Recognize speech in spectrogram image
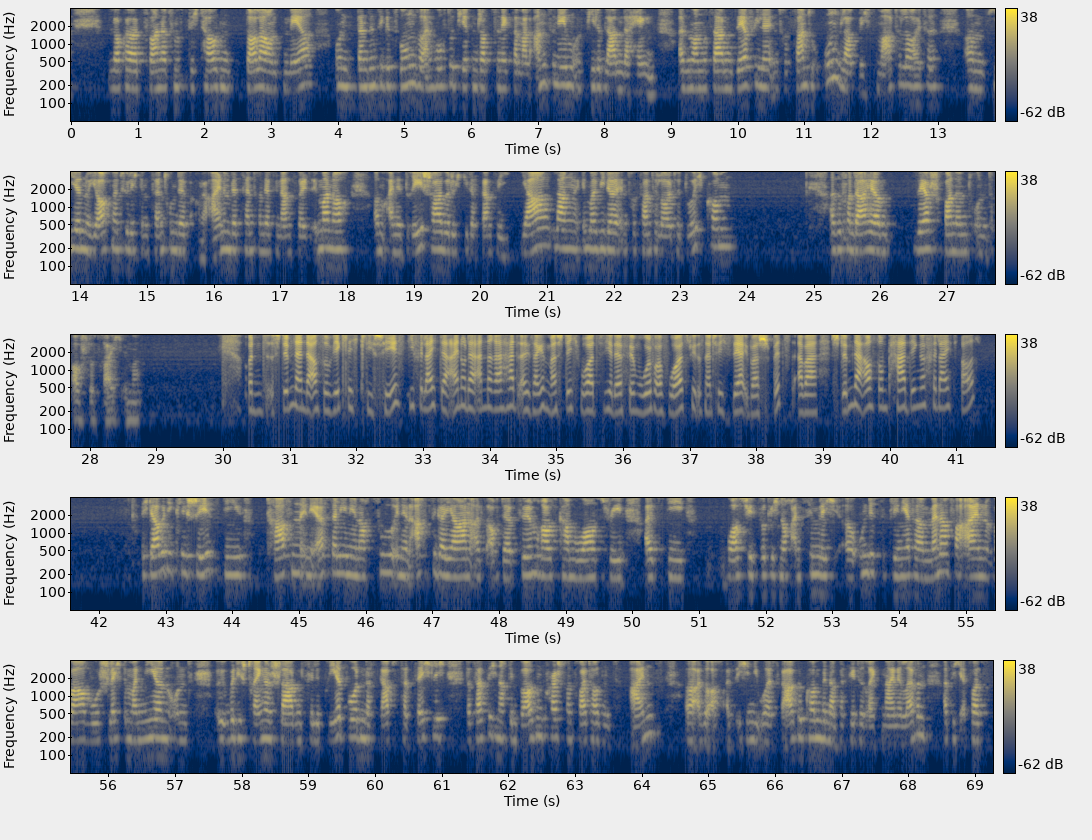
locker 250.000 Dollar und mehr. Und dann sind sie gezwungen, so einen hochdotierten Job zunächst einmal anzunehmen und viele bleiben da hängen. Also man muss sagen, sehr viele interessante, unglaublich smarte Leute. Ähm, hier in New York natürlich dem Zentrum der oder einem der Zentren der Finanzwelt immer noch ähm, eine Drehscheibe, durch die das ganze Jahr lang immer wieder interessante Leute durchkommen. Also von daher sehr spannend und aufschlussreich immer. Und stimmen denn da auch so wirklich Klischees, die vielleicht der ein oder andere hat? Also ich sage jetzt mal Stichwort hier der Film Wolf of Wall Street ist natürlich sehr überspitzt, aber stimmen da auch so ein paar Dinge vielleicht raus? Ich glaube, die Klischees, die trafen in erster Linie noch zu in den 80er Jahren, als auch der Film rauskam, Wall Street, als die Wall Street wirklich noch ein ziemlich äh, undisziplinierter Männerverein war, wo schlechte Manieren und äh, über die Stränge schlagen zelebriert wurden. Das gab es tatsächlich. Das hat sich nach dem Börsencrash von 2001, äh, also auch als ich in die USA gekommen bin, dann passierte direkt 9-11, hat sich etwas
